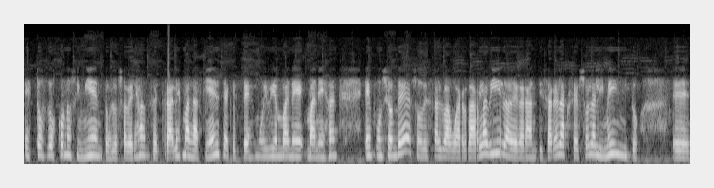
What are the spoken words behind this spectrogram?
estos dos conocimientos, los saberes ancestrales más la ciencia, que ustedes muy bien manejan, en función de eso, de salvaguardar la vida, de garantizar el acceso al alimento, eh,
